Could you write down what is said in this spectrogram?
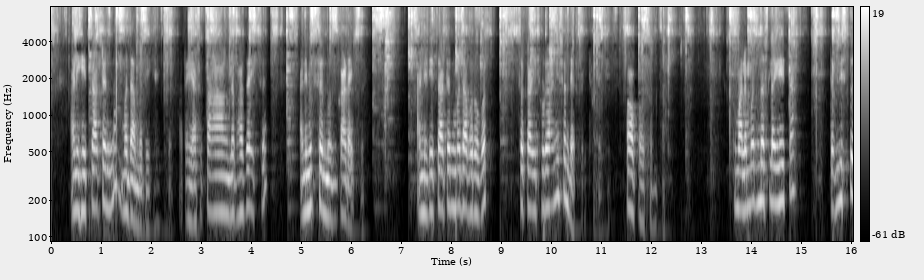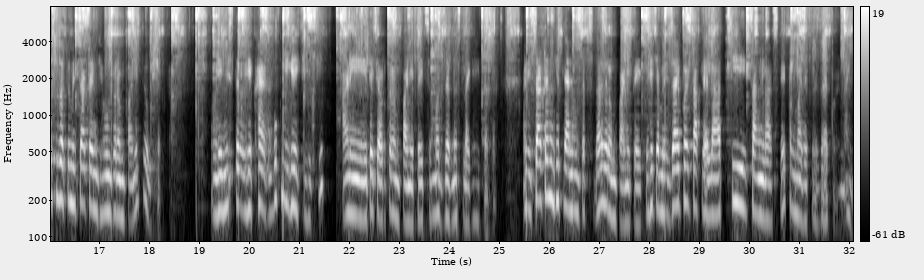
आणि हे चाटण ना मधामध्ये घ्यायचं. आता हे असं चांगलं भाजायचं. आणि मिक्सरमधून काढायचं. आणि ते चाटण मधाबरोबर सकाळी थोडं आणि संध्याकाळी थोडं पाव पाव चमचा. तुम्हाला मध नसला घ्यायचा तर नुसतं सुद्धा तुम्ही चाटण घेऊन गरम पाणी पिऊ शकता. हे नुसतं हे खाय बुकणी घ्यायची ह्याची आणि त्याच्यावर गरम पाणी प्यायचं. मध जर नसला घ्यायचा तर. आणि चाटण घेतल्यानंतर सुद्धा गरम पाणी प्यायचं. ह्याच्यामध्ये जायफळ टाकलेला अति चांगला असते पण माझ्याकडे जायफळ नाही.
